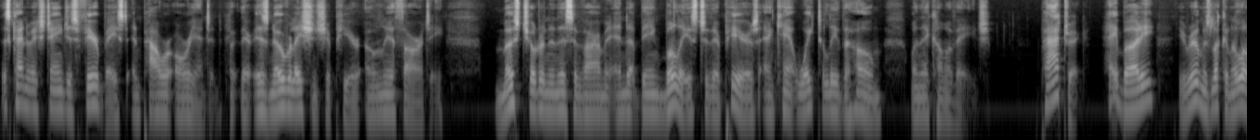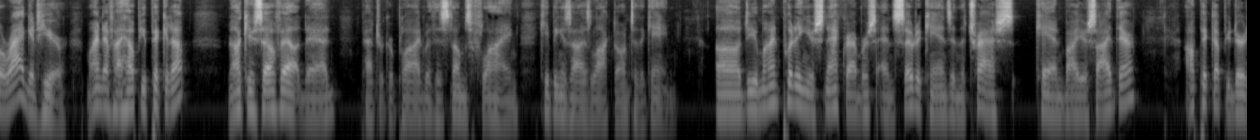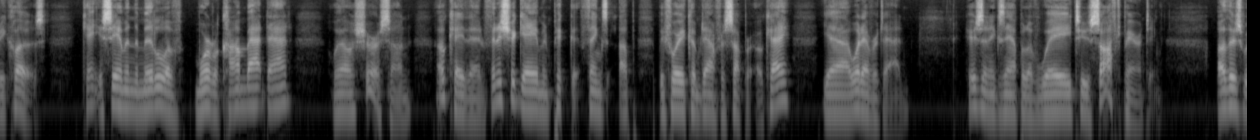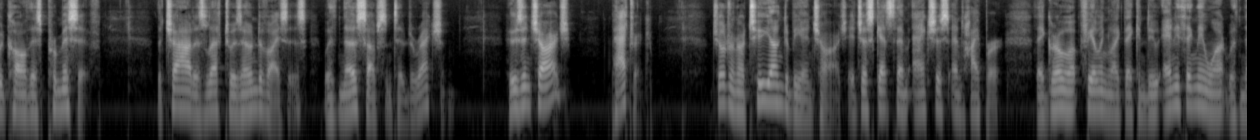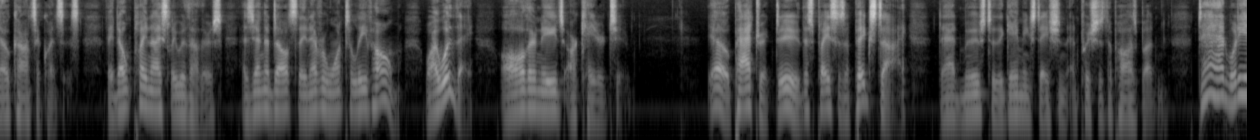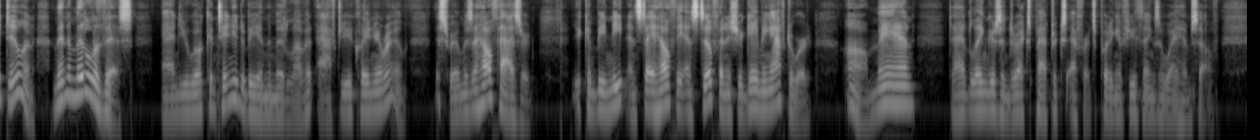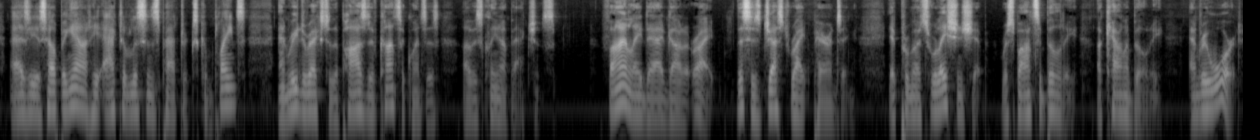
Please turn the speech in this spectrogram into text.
This kind of exchange is fear based and power oriented. There is no relationship here, only authority. Most children in this environment end up being bullies to their peers and can't wait to leave the home when they come of age. Patrick, hey buddy, your room is looking a little ragged here. Mind if I help you pick it up? Knock yourself out, Dad, Patrick replied with his thumbs flying, keeping his eyes locked onto the game. Uh, do you mind putting your snack grabbers and soda cans in the trash can by your side there? I'll pick up your dirty clothes. Can't you see I'm in the middle of Mortal Kombat, Dad? Well, sure, son. Okay, then. Finish your game and pick things up before you come down for supper, okay? Yeah, whatever, Dad. Here's an example of way too soft parenting. Others would call this permissive. The child is left to his own devices with no substantive direction. Who's in charge? Patrick. Children are too young to be in charge. It just gets them anxious and hyper. They grow up feeling like they can do anything they want with no consequences. They don't play nicely with others. As young adults, they never want to leave home. Why would they? All their needs are catered to. Yo, Patrick, dude, this place is a pigsty. Dad moves to the gaming station and pushes the pause button. Dad, what are you doing? I'm in the middle of this. And you will continue to be in the middle of it after you clean your room. This room is a health hazard. You can be neat and stay healthy and still finish your gaming afterward. Oh, man. Dad lingers and directs Patrick's efforts, putting a few things away himself. As he is helping out, he actively listens Patrick's complaints and redirects to the positive consequences of his cleanup actions. Finally, Dad got it right. This is just right parenting. It promotes relationship, responsibility, accountability, and reward.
